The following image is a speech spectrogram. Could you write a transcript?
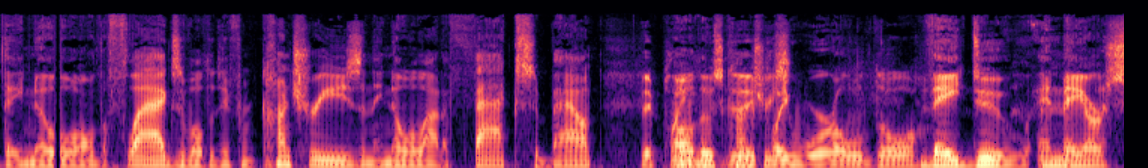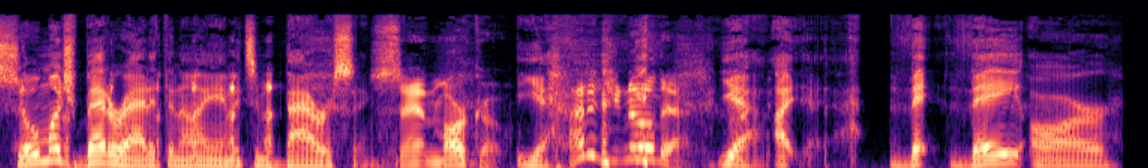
they know all the flags of all the different countries and they know a lot of facts about They play all those countries. They play World or They do, and they are so much better at it than I am. It's embarrassing. San Marco. Yeah. How did you know that? Yeah, I, they they are.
